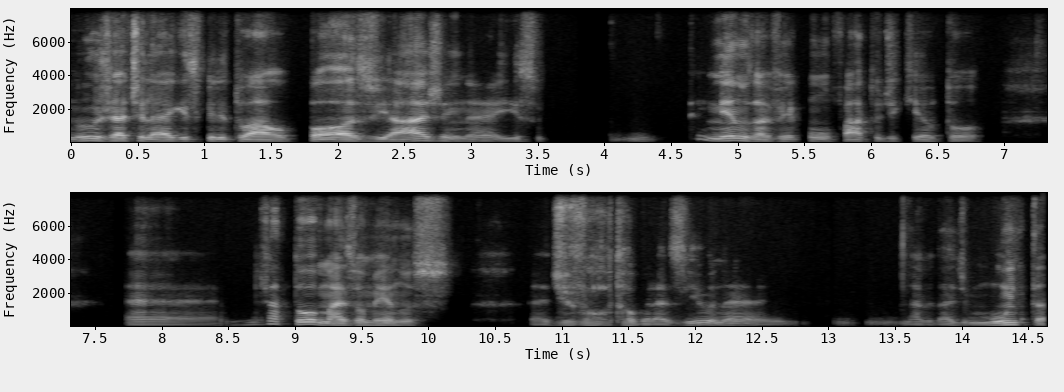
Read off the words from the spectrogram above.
no jet lag espiritual pós-viagem, né, isso tem menos a ver com o fato de que eu tô, é, já estou mais ou menos é, de volta ao Brasil, né, na verdade, muita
